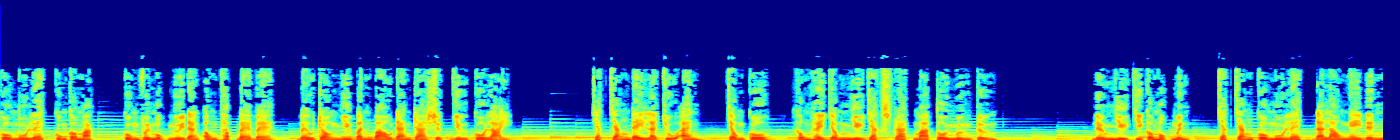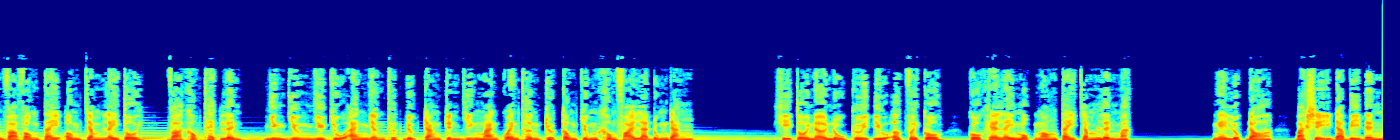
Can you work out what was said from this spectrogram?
Cô Mulet cũng có mặt, cùng với một người đàn ông thấp bè bè, béo tròn như bánh bao đang ra sức giữ cô lại. Chắc chắn đây là chú An, chồng cô, không hề giống như Jack Strat mà tôi mường tượng. Nếu như chỉ có một mình, chắc chắn cô Mulet đã lao ngay đến và vòng tay ông chầm lấy tôi và khóc thét lên, nhưng dường như chú An nhận thức được rằng trình diễn màn quen thân trước công chúng không phải là đúng đắn. Khi tôi nở nụ cười yếu ớt với cô, cô khẽ lấy một ngón tay chấm lên mắt. Ngay lúc đó, bác sĩ Dabi đến,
